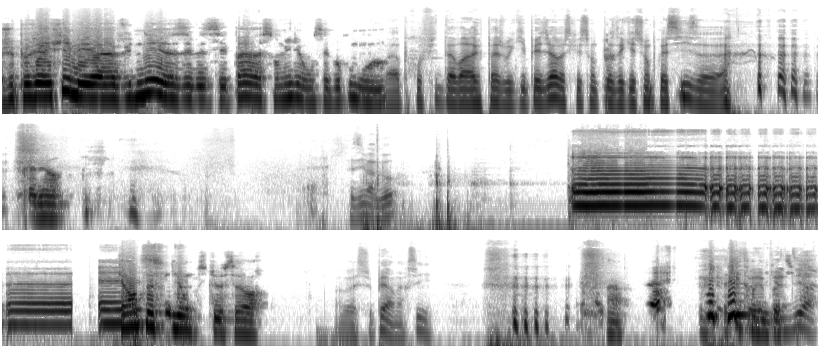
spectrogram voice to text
je peux vérifier, mais à vue de nez, euh, c'est- c'est pas 100 millions, c'est beaucoup moins. Bah, profite d'avoir la page Wikipédia parce que si on te pose des questions précises. euh, Très bien. Vas-y Margot. Euh... euh, euh, euh, euh, euh, euh, 49 est-ce- millions, si tu veux savoir. Ah bah, super, merci. Ah. Je pas le dire.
